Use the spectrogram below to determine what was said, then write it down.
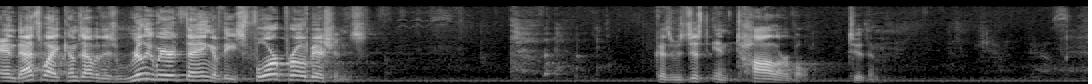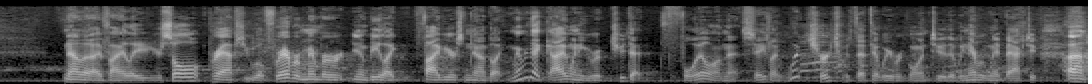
And that's why it comes out with this really weird thing of these four prohibitions because it was just intolerable to them. Now that I've violated your soul, perhaps you will forever remember, you know, be like five years from now, be like, remember that guy when he chewed that foil on that stage? Like, what church was that that we were going to that we never went back to? Um,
